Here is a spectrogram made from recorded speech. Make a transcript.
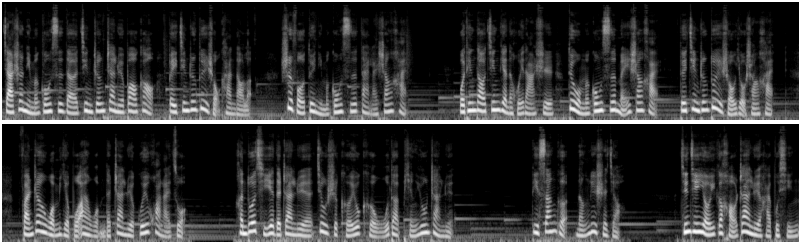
假设你们公司的竞争战略报告被竞争对手看到了，是否对你们公司带来伤害？我听到经典的回答是：对我们公司没伤害，对竞争对手有伤害。反正我们也不按我们的战略规划来做，很多企业的战略就是可有可无的平庸战略。第三个能力视角，仅仅有一个好战略还不行，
